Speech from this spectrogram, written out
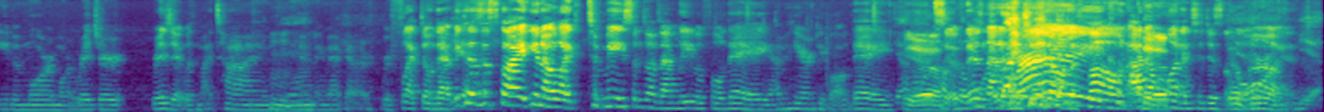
even more and more rigid rigid with my time. Mhm. And maybe I gotta reflect on that because Yeah. it's like you know, like to me, sometimes I leave a full day. I'm hearing people all day. Yeah. So if there's more. not Right. enough shit on the Right. phone, I don't Yeah. want it to just go Yeah. on. Yes.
